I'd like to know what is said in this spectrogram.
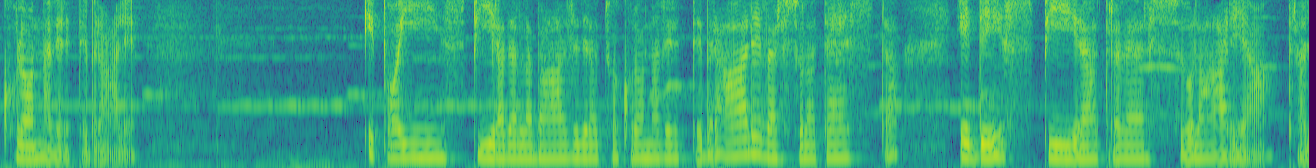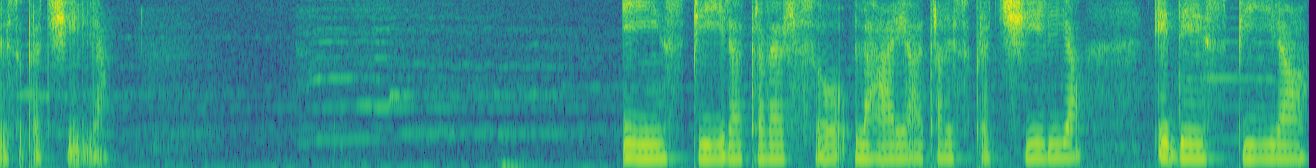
colonna vertebrale. E poi inspira dalla base della tua colonna vertebrale verso la testa ed espira attraverso l'area tra le sopracciglia. Inspira attraverso l'area tra le sopracciglia ed espira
